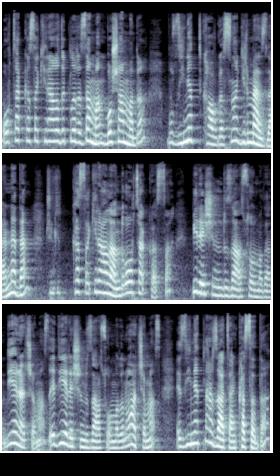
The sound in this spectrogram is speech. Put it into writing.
Ortak kasa kiraladıkları zaman boşanmada bu zinet kavgasına girmezler. Neden? Çünkü kasa kiralandı ortak kasa. Bir eşin rızası olmadan diğer açamaz. E diğer eşin rızası olmadan o açamaz. E zinetler zaten kasada.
